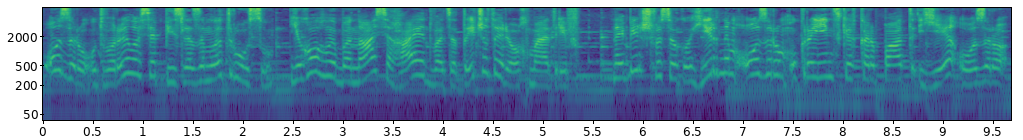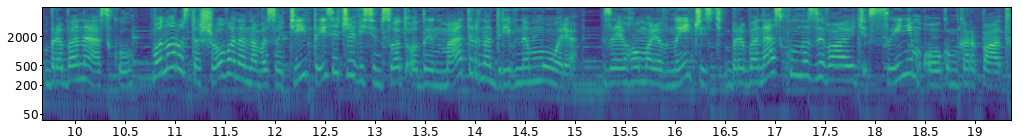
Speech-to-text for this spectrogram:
Озеро утворилося після землетрусу. Його глибина сягає 24 метрів. Найбільш високогірним озером українських Карпат є озеро Бребенескул. Воно розташоване на висоті 1801 метр над рівнем моря. За його мальовничість Бребенескул називають синім оком Карпат.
